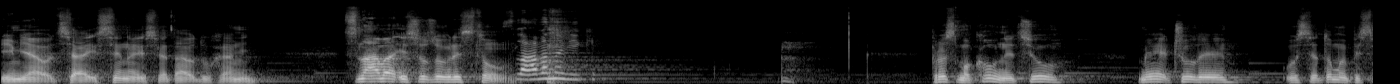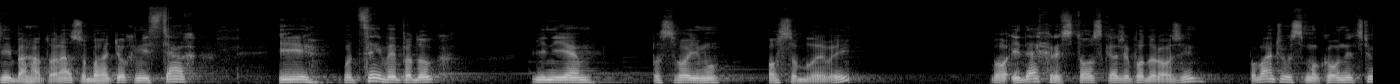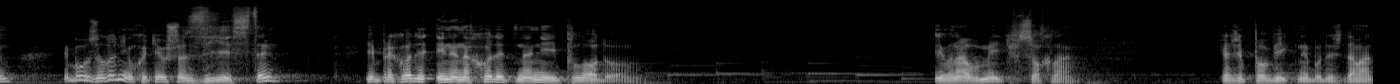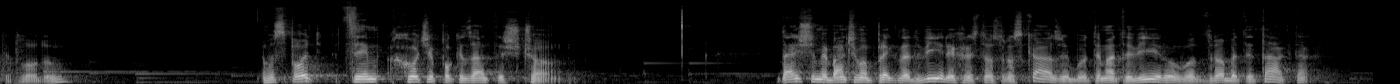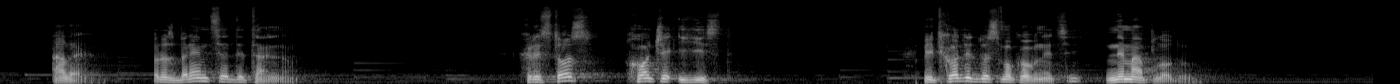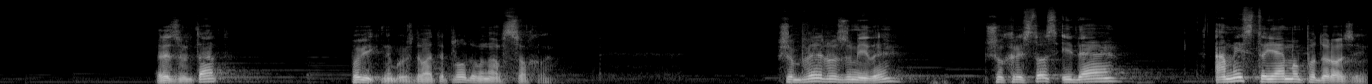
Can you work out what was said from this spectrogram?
Ім'я Отця і Сина, і Святого Духа. Амінь. Слава Ісусу Христу! Слава навіки. Про смоковницю ми чули у Святому Письмі багато раз, у багатьох місцях. І оцей випадок, він є по-своєму особливий. Бо іде Христос, каже по дорозі, побачив смоковницю і був зголоднів, хотів щось з'їсти, і приходить і не знаходить на ній плоду. І вона вмить всохла. Каже, повік не будеш давати плоду. Господь цим хоче показати, що. Далі ми бачимо приклад віри. Христос розказує, будете мати віру, от зробите так, так. Але розберемо це детально. Христос хоче їсти. Підходить до смоковниці, нема плоду. Результат повік не будеш давати плоду, вона всохла. Щоб ви розуміли, що Христос іде, а ми стоїмо по дорозі.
